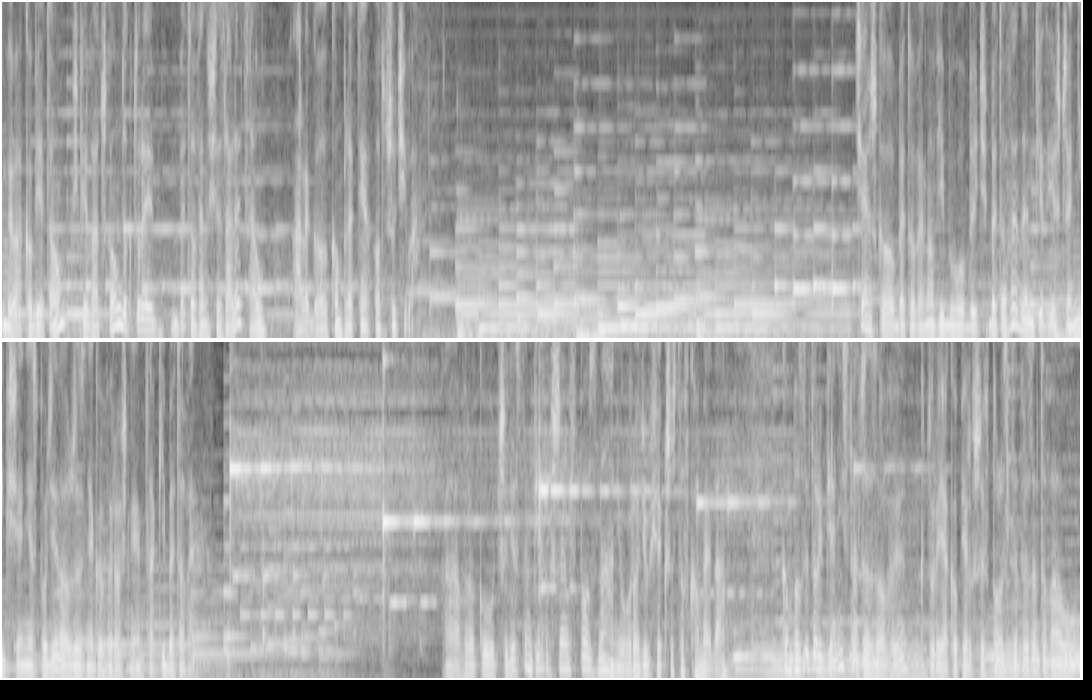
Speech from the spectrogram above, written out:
była kobietą, śpiewaczką, do której Beethoven się zalecał, ale go kompletnie odrzuciła. Ciężko Beethovenowi było być Beethovenem, kiedy jeszcze nikt się nie spodziewał, że z niego wyrośnie taki Beethoven. A w roku 1931 w Poznaniu urodził się Krzysztof Komeda, kompozytor i pianista jazzowy, który jako pierwszy w Polsce prezentował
